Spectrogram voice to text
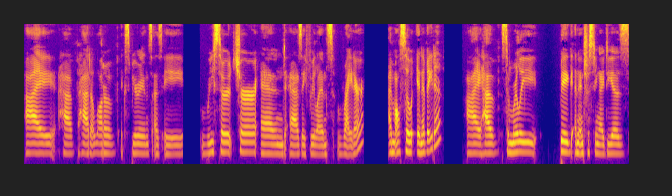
I have had a lot of experience as a researcher and as a freelance writer. I'm also innovative. I have some really big and interesting ideas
